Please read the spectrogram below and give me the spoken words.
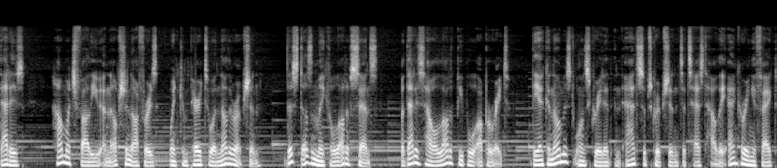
That is, how much value an option offers when compared to another option. This doesn't make a lot of sense, but that is how a lot of people operate. The Economist once created an ad subscription to test how the anchoring effect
